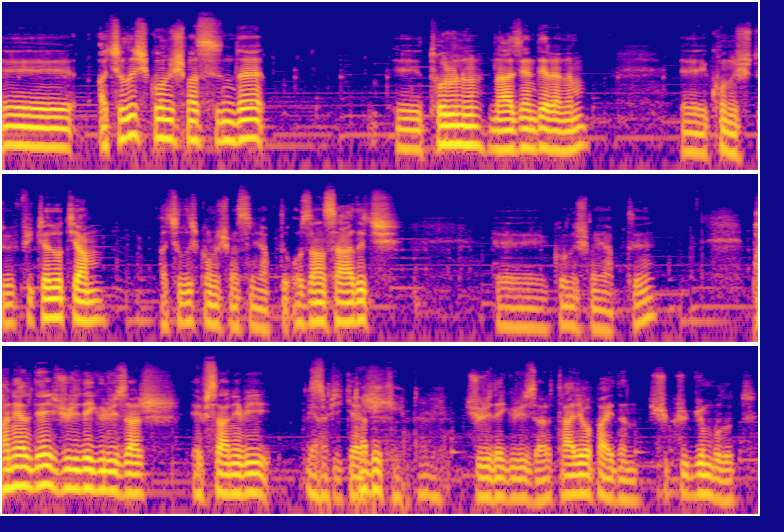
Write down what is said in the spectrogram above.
Ee, açılış konuşmasında e, torunu Nazender Hanım e, konuştu. Fikret Otyam açılış konuşmasını yaptı. Ozan Sadıç e, konuşma yaptı. Panelde Jülide Gülizar, efsanevi Evet, spiker. Tabii ki. Tabii. Jülide Gülizar, Talip Apaydın, Şükrü Günbulut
